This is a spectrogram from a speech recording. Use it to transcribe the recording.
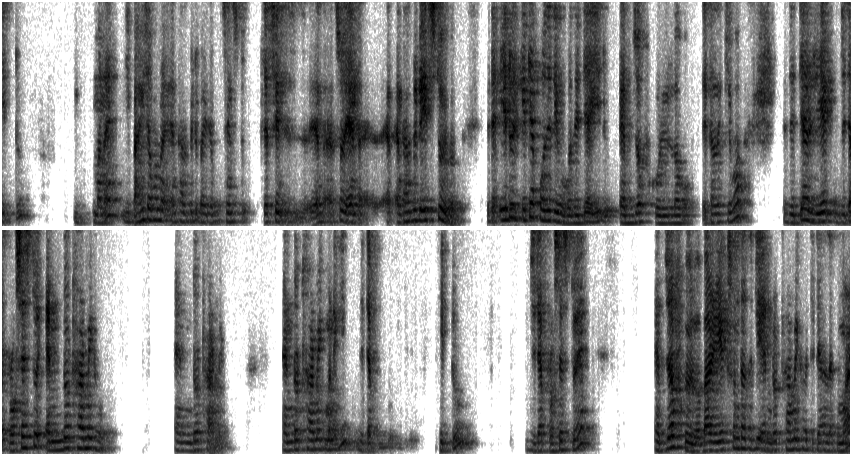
হিটটো মানে ই বাঢ়ি যাব নহয় এনথালপিটো বাঢ়ি যাব চেঞ্জটো চৰি এনথালপিটো এইচটো হৈ গ'ল। এতিয়া এইটো কেতিয়া পজিটিভ হ'ব? যেতিয়া এইটো এবজৰ্ভ কৰি ল'ব তেতিয়াহ'লে কি হ'ব? যেতিয়া ৰিয়েক্ট যেতিয়া প্ৰচেছটো এণ্ডোথাৰ্মিক হ'ব এণ্ডোথাৰ্মিক এণ্ডোথাৰ্মিক মানে কি? যেতিয়া হিটটো যেতিয়া প্ৰচেছটোৱে এবজৰ্ভ কৰিব বা ৰিয়েকশ্যনটা যদি এণ্ডোথাৰ্মিক হয় তেতিয়াহ'লে তোমাৰ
